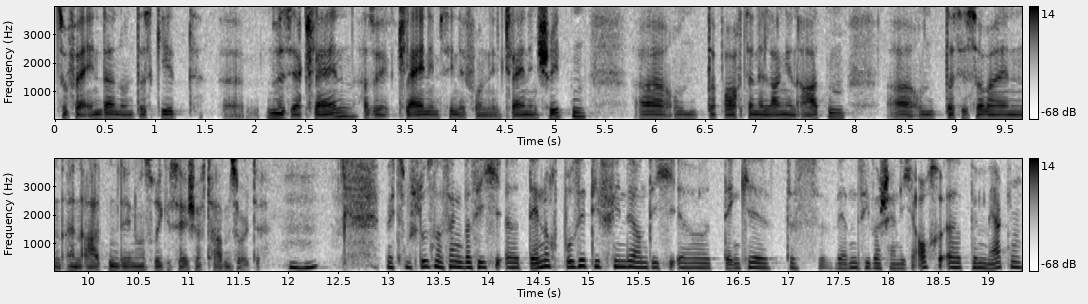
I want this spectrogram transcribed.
zu verändern und das geht nur sehr klein, also klein im Sinne von in kleinen Schritten äh, und da braucht es einen langen Atem. Äh, und das ist aber ein, ein Atem, den unsere Gesellschaft haben sollte. Mhm. Ich möchte zum Schluss noch sagen, was ich äh, dennoch positiv finde und ich denke, das werden Sie wahrscheinlich auch bemerken.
